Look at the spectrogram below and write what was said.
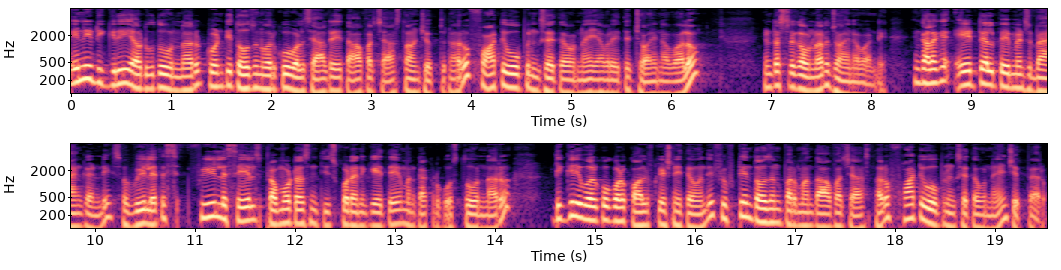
ఎనీ డిగ్రీ అడుగుతూ ఉన్నారు. ట్వంటీ థౌజండ్ వరకు వాళ్ళ శాలరీ అయితే ఆఫర్ చేస్తామని చెప్తున్నారు. ఫార్టీ ఓపెనింగ్స్ అయితే ఉన్నాయి ఎవరైతే జాయిన్ అవ్వాలో. ఇంట్రెస్ట్గా ఉన్నారో జాయిన్ అవ్వండి. ఇంకా అలాగే ఎయిర్టెల్ పేమెంట్స్ బ్యాంక్ అండి. సో వీళ్ళైతే ఫీల్డ్ సేల్స్ ప్రమోటర్స్ని తీసుకోవడానికి అయితే మనకి అక్కడికి వస్తూ ఉన్నారు. డిగ్రీ వరకు కూడా క్వాలిఫికేషన్ అయితే ఉంది. Fifteen thousand per month offer చేస్తున్నారు. ఫార్టీ ఓపెనింగ్స్ అయితే ఉన్నాయని చెప్పారు.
